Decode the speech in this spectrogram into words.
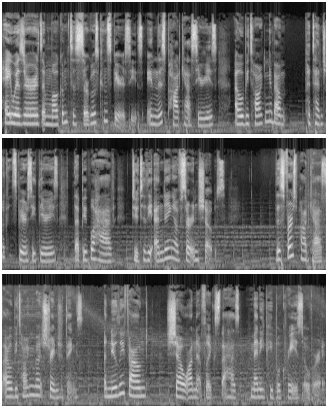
Hey, wizards, and welcome to Cergol Conspiracies. In this podcast series, I will be talking about potential conspiracy theories that people have due to the ending of certain shows. This first podcast, I will be talking about Stranger Things, a newly found show on Netflix that has many people crazed over it.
